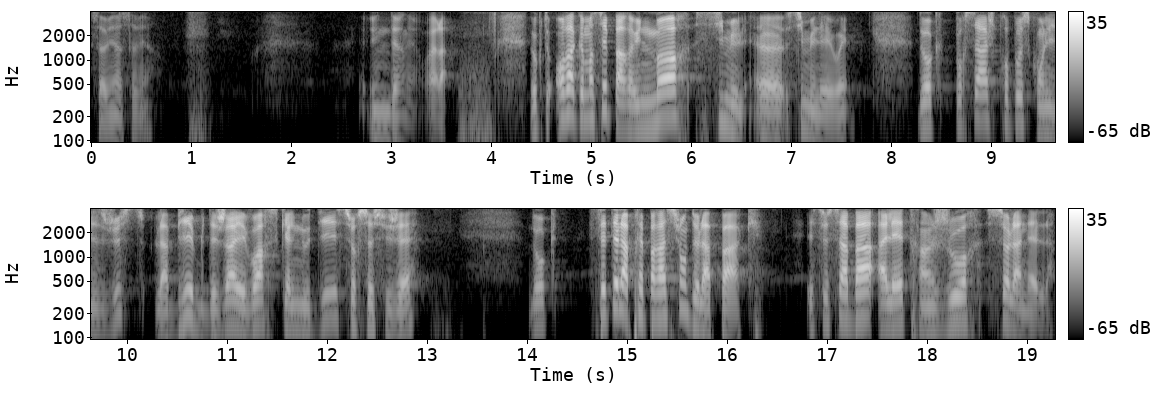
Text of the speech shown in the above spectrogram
Ça vient, ça vient. Une dernière, voilà. Donc on va commencer par une mort simulée. Euh, simulée oui. Donc pour ça, je propose qu'on lise juste la Bible déjà et voir ce qu'elle nous dit sur ce sujet. Donc c'était la préparation de la Pâque, et ce sabbat allait être un jour solennel.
